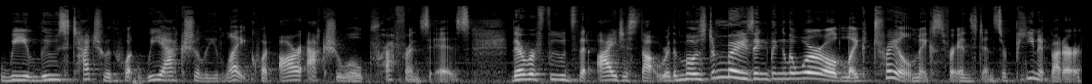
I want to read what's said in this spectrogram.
we lose touch with what we actually like, what our actual preference is. There were foods that I just thought were the most amazing thing in the world, like trail mix, for instance, or peanut butter.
